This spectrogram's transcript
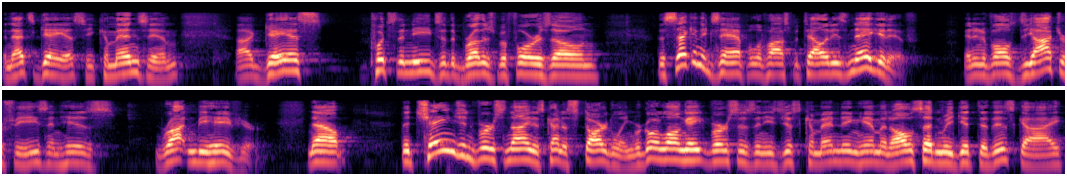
and that's Gaius. He commends him. Uh, Gaius puts the needs of the brothers before his own. The second example of hospitality is negative, and it involves Diotrephes and his rotten behavior. Now, the change in verse 9 is kind of startling. We're going along eight verses, and he's just commending him, and all of a sudden we get to this guy,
